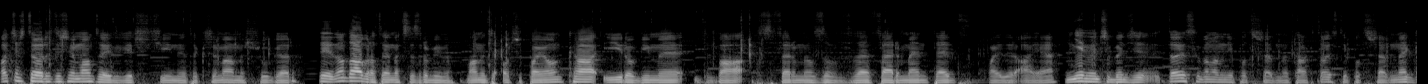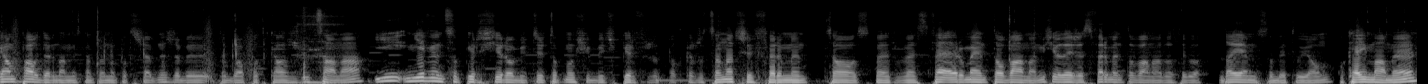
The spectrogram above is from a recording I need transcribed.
Chociaż teoretycznie mam tutaj dwie trzciny, także mamy sugar. Ty, no dobra, to jednak sobie zrobimy. Mamy te oczy pająka i robimy dwa sfermozowe fermented spider eye. Nie wiem, czy będzie... To jest chyba nam niepotrzebne. Tak, to jest niepotrzebne. Gunpowder nam jest na pewno potrzebny, żeby to była potka rzucana. I nie wiem, co pierw się robi. Czy to musi być pierw potka rzucana, czy fermento... Sferwe, sfermentowana. Mi się wydaje, że sfermentowana, do tego dajemy sobie tu ją. Okej, mamy.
